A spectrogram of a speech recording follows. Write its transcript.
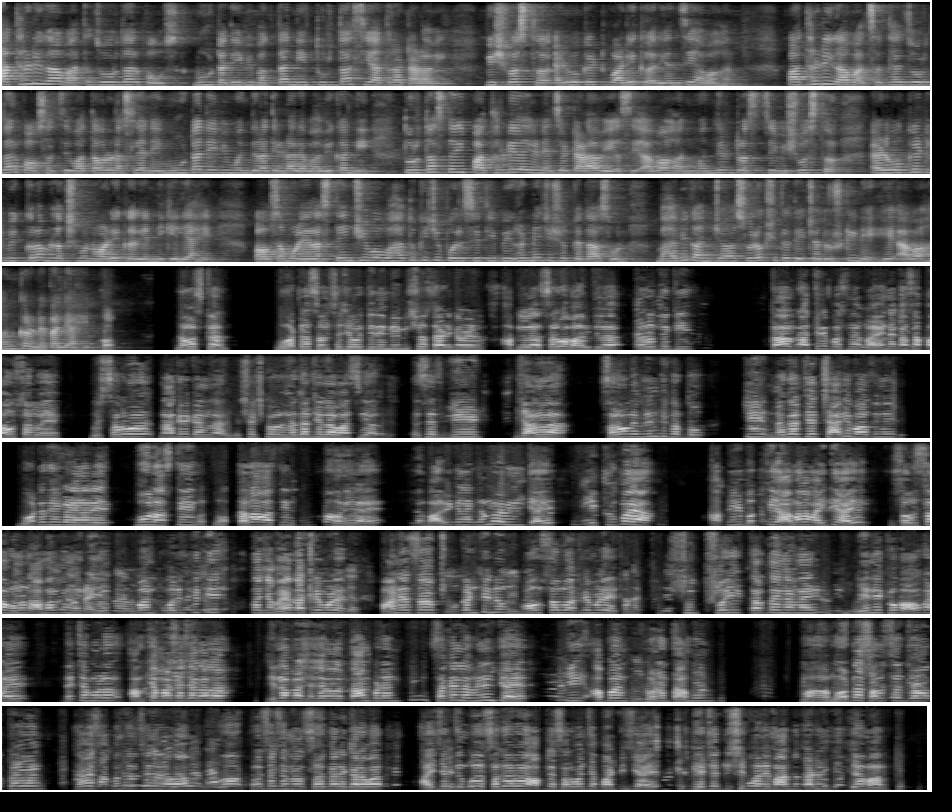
पाथर्डी गावात जोरदार पाऊस. मोहटादेवी भक्तांनी तुर्तास यात्रा टाळावी. विश्वस्त ॲडव्होकेट वाडेकर यांचे आवाहन. पाथर्डी गावात सध्या जोरदार पावसाचे वातावरण असल्याने मोहटादेवी मंदिरात येणाऱ्या भाविकांनी तुर्तास तरी पाथर्डीला येण्याचे टाळावे असे आवाहन मंदिर ट्रस्टचे विश्वस्त ॲडव्होकेट विक्रम लक्ष्मण वाडेकर यांनी केले आहे. पावसामुळे रस्त्यांची व वाहतुकीची परिस्थिती बिघडण्याची शक्यता असून भाविकांच्या सुरक्षिततेच्या दृष्टीने हे आवाहन करण्यात आले आहे. हो. नमस्कार. वॉटर संस्थेच्या वतीने मी विश्वास साडेकर आपल्याला सर्व भाविकला कळवतो की काल रात्रीपासून भयानक असा पाऊस चालू आहे. मी सर्व नागरिकांना विशेष करून नगर जिल्हावासीय तसेच बीड जालना सर्वांना विनंती करतो की नगरच्या चारही बाजूने मोठ्यादेवीकडे येणारे पूल असतील तलाव असतील भरलेले आहे तर भाविकांना नम्र विनंती आहे की कृपया आपली भक्ती आम्हाला माहिती आहे. संस्था म्हणून आम्हाला पण माहिती आहे. पण परिस्थिती त्याच्या बाहेर असल्यामुळे पाण्याचा कंटिन्यू पाऊस चालू असल्यामुळे सोयी करता येणार नाही. येणे खूप अवघड आहे. त्याच्यामुळं आमच्या प्रशासनाला जिल्हा प्रशासनाला ताण पडेल. सगळ्यांना विनंती आहे की आपण थोडं थांबून मोठा संस्था जेव्हा कळवेल त्यावेळेस आपण दर्शन घ्यावा व प्रशासनाला सहकार्य करावा. आईचे तत्व सदैव आपल्या सर्वांच्या पाठीशी आहे. याच्या निश्चितपणे मार्ग काढेल जय महाराष्ट्र.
